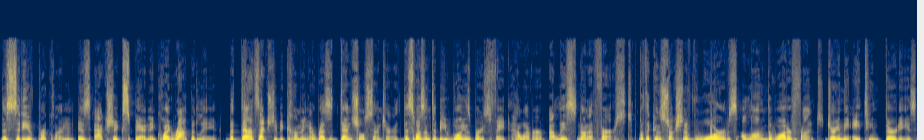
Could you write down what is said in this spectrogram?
the city of Brooklyn is actually expanding quite rapidly, but that's actually becoming a residential center. This wasn't to be Williamsburg's fate, however, at least not at first. With the construction of wharves along the waterfront during the 1830s,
